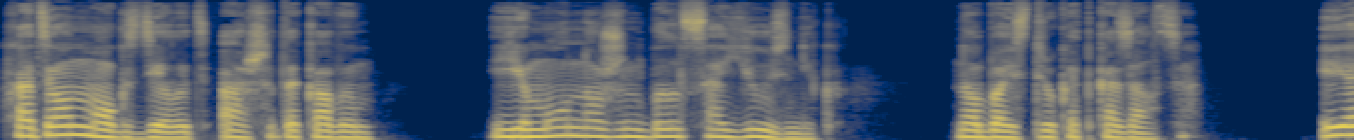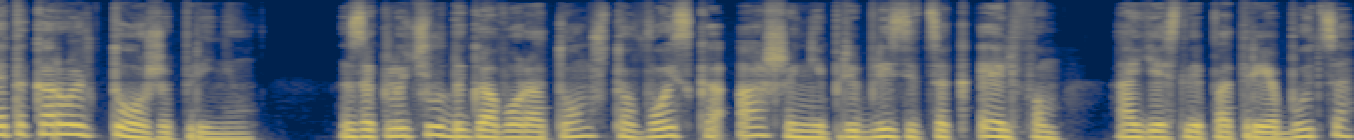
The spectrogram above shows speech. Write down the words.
хотя он мог сделать Аша таковым. Ему нужен был союзник, но Байстрюк отказался. И это король тоже принял. Заключил договор о том, что войско Аша не приблизится к эльфам, а если потребуется,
